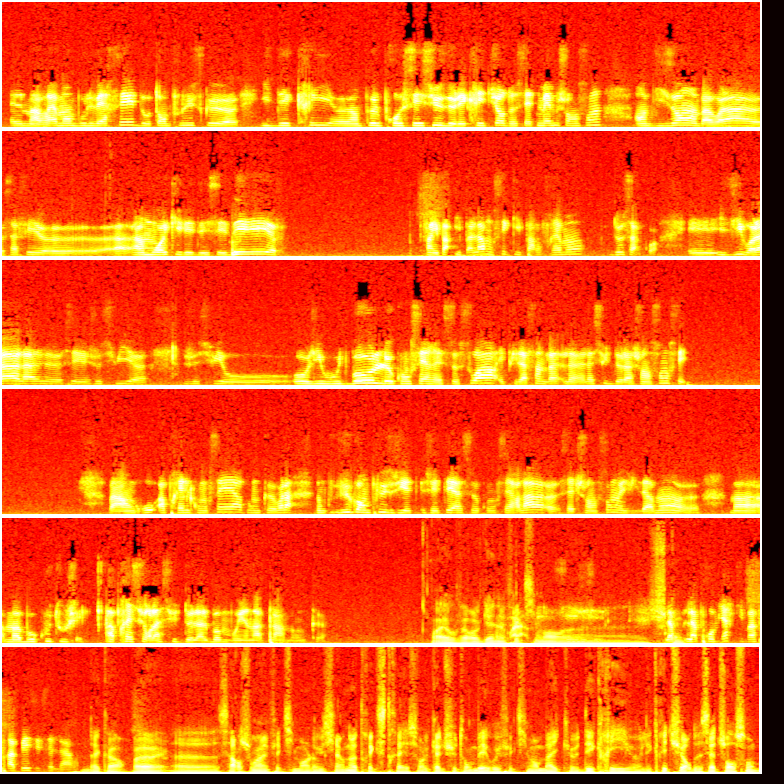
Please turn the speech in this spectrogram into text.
elle, m'a vraiment bouleversée, d'autant plus que euh, il décrit euh, un peu le processus de l'écriture de cette même chanson en disant bah voilà ça fait un mois qu'il est décédé. Enfin il par- là on sait qu'il parle vraiment de ça quoi. Et il dit voilà là je, suis je suis au Hollywood Bowl, le concert est ce soir et puis la fin de la, la- la suite de la chanson c'est bah, en gros après le concert donc euh, voilà donc vu qu'en plus j'étais à ce concert là cette chanson évidemment euh, m'a beaucoup touché après sur la suite de l'album bon il y en a plein donc euh, Ouais, Over Again, effectivement. euh, la, première qui m'a frappé c'est celle-là ouais. D'accord, ouais, ouais. Euh, ça rejoint effectivement là aussi un autre extrait sur lequel je suis tombé où effectivement Mike euh, décrit euh, l'écriture de cette chanson.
